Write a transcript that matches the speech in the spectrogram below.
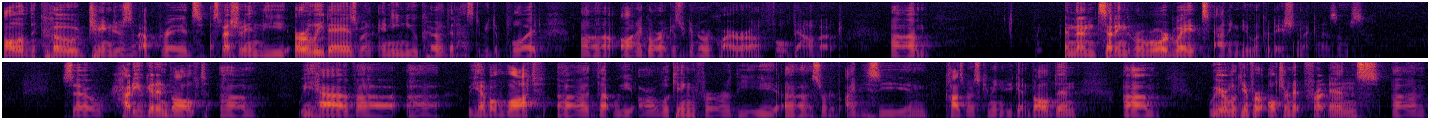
all of the code changes and upgrades, especially in the early days when any new code that has to be deployed uh, on Agoric is going to require a full downvote. Um, and then setting the reward weights, adding new liquidation mechanisms. So how do you get involved? Um, we have uh, uh, we have a lot uh, that we are looking for the uh, sort of IBC and Cosmos community to get involved in. Um, we are looking for alternate front ends. Um,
